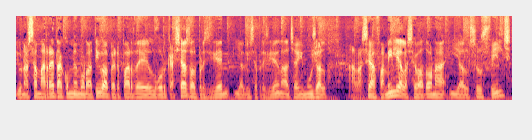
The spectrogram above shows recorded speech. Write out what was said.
i una samarreta commemorativa per part del Gorka Xas, el president i el vicepresident, el Xavi Mujal, a la seva família, a la seva dona i als seus fills,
